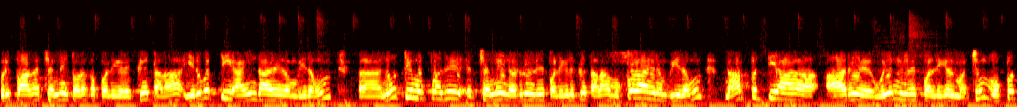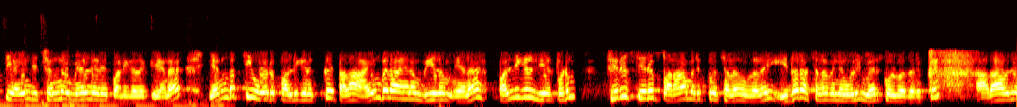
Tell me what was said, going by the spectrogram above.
குறிப்பாக சென்னை தொடக்க பள்ளிகளுக்கு தலா இருபத்தி ஐந்தாயிரம் வீதமும் நூத்தி முப்பது சென்னை நடுநிலை பள்ளிகளுக்கு தலா முப்பதாயிரம் வீதமும் நாற்பத்தி ஆறு உயர்நிலை பள்ளிகள் மற்றும் முப்பத்தி ஐந்து சென்னை மேல்நிலை பள்ளிகளுக்கு என எண்பத்தி ஒரு பள்ளிகளுக்கு தலா ஐம்பதாயிரம் வீதம் என பள்ளிகளில் ஏற்படும் சிறு சிறு பராமரிப்பு செலவுகளை இதர செலவினங்களில் மேற்கொள்வதற்கு அதாவது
